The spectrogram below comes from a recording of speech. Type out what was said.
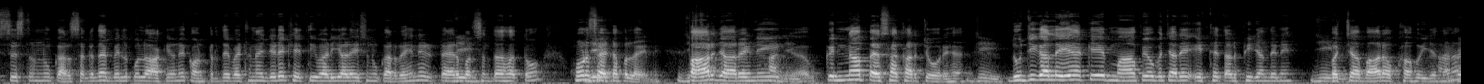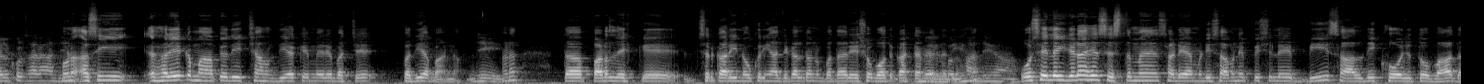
ਸਿਸਟਮ ਨੂੰ ਕਰ ਸਕਦਾ ਹੈ ਬਿਲਕੁਲ ਆ ਕੇ ਉਹਨੇ ਕਾਊਂਟਰ ਤੇ ਬੈਠਣਾ ਹੈ। ਜਿਹੜੇ ਖੇਤੀਬਾੜੀ ਵਾਲੇ ਇਸ ਨੂੰ ਕਰ ਰਹੇ ਨੇ ਰਿਟਾਇਰ। ਪਰਸਨ ਦਾ ਹੱਥੋਂ ਹੁਣ। ਸੈਟਅਪ ਲਏ ਨੇ। ਬਾਹਰ ਜਾ ਰਹੇ ਨੇ ਕਿੰਨਾ ਪੈਸਾ ਖਰਚ ਹੋ ਰਿਹਾ ਹੈ ਦੂਜੀ ਗੱਲ ਇਹ ਹੈ ਕਿ ਮਾਪਿਓ ਵਿਚਾਰੇ ਇੱਥੇ ਤੜਫੀ ਜਾਂਦੇ ਨੇ। ਬੱਚਾ ਬਾਹਰ ਔਖਾ ਹੋਈ ਜਾਂਦਾ ਨਾ ਬਿਲਕੁਲ ਸਰ ਹਾਂਜੀ ਹੁਣ ਅਸੀਂ ਹਰੇਕ ਮਾਪਿਓ ਦੀ ਇੱਛਾ ਹੁੰਦੀ ਹੈ ਕਿ ਮੇਰੇ ਬੱਚੇ ਵਧੀਆ ਬਣਨ ਹਨਾ ਤਾਂ ਪੜ੍ਹ ਲਿਖ ਕੇ ਸਰਕਾਰੀ ਨੌਕਰੀਆਂ ਅੱਜ ਕੱਲ ਤੁਹਾਨੂੰ ਪਤਾ ਰੇਸ਼ੋ ਬਹੁਤ ਘੱਟ ਹੈ ਮਿਲਣ ਦੀ ਹੈ। ਉਸੇ ਲਈ ਜਿਹੜਾ ਇਹ ਸਿਸਟਮ ਹੈ ਸਾਡੇ ਐਮਡੀ ਸਾਹਿਬ ਨੇ ਪਿਛਲੇ 20 ਸਾਲ ਦੀ ਖੋਜ ਤੋਂ ਬਾਅਦ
